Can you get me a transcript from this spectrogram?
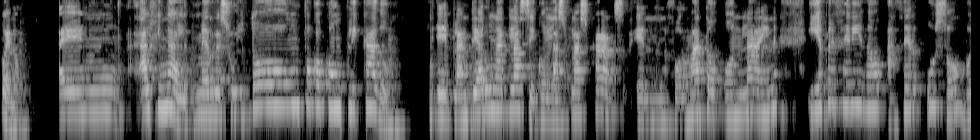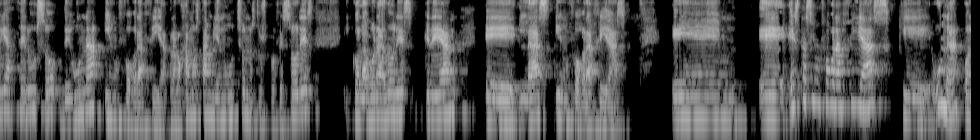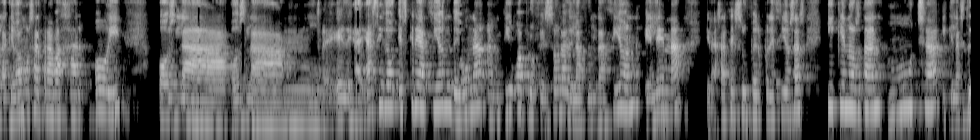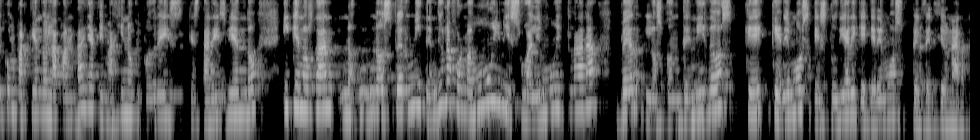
Bueno, Em, al final me resultó un poco complicado eh, plantear una clase con las flashcards en formato online y he preferido hacer uso, voy a hacer uso de una infografía. Trabajamos también mucho, nuestros profesores y colaboradores crean eh, las infografías. Em, eh, estas infografías, que una con la que vamos a trabajar hoy, os la, os la mm, eh, ha sido, es creación de una antigua profesora de la Fundación, Elena, que las hace súper preciosas y que nos dan mucha, y que la estoy compartiendo en la pantalla, que imagino que podréis, que estaréis viendo, y que nos dan, nos permiten de una forma muy visual y muy clara ver los contenidos que queremos estudiar y que queremos perfeccionar.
